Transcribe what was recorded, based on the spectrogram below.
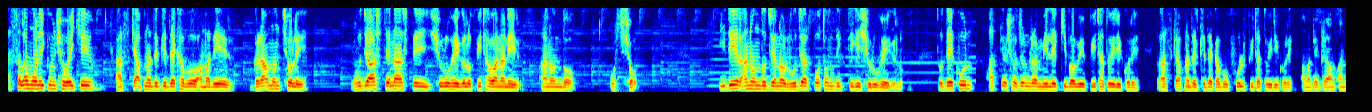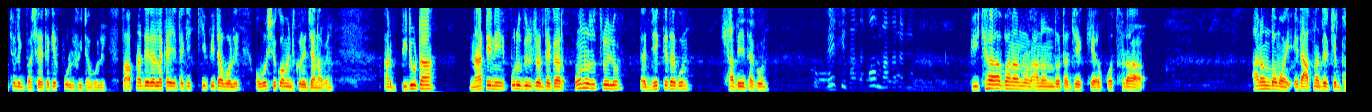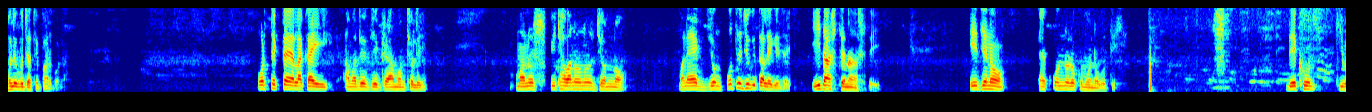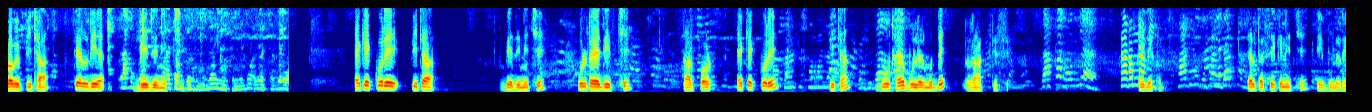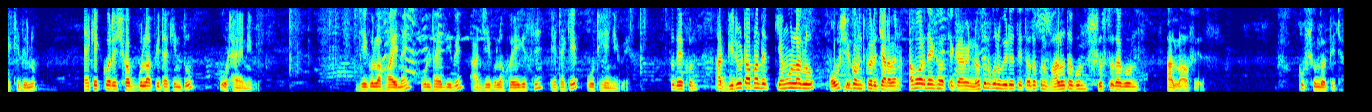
আসসালামু আলাইকুম সবাইকে। আজকে আপনাদেরকে দেখাবো আমাদের গ্রাম অঞ্চলে রোজা আসতে না আসতেই শুরু হয়ে গেল পিঠা বানানির আনন্দ, উৎসব। ঈদের আনন্দ যেন রোজার প্রথম দিক থেকে শুরু হয়ে গেল। তো দেখুন, আত্মীয় স্বজনরা মিলে কীভাবে পিঠা তৈরি করে। তো আজকে আপনাদেরকে দেখাবো ফুল পিঠা তৈরি করে। আমাদের গ্রাম আঞ্চলিক ভাষায় এটাকে ফুল পিঠা বলে। তো আপনাদের এলাকায় এটাকে কি পিঠা বলে অবশ্যই কমেন্ট করে জানাবেন। আর ভিডিওটা না টেনে পুরো ভিডিওটা দেখার অনুরোধ রইল। তাই দেখতে থাকুন, সাথেই থাকুন। পিঠা বানানোর আনন্দটা যে কতটা আনন্দময়, এটা আপনাদেরকে ভুলে বোঝাতে পারব না। প্রত্যেকটা এলাকায় আমাদের যে গ্রাম অঞ্চলে মানুষ পিঠা বানানোর জন্য মানে একদম প্রতিযোগিতা লেগে যায়, ঈদ আসতে না আসতেই। এ যেন এক অন্যরকম অনুভূতি। দেখুন কীভাবে পিঠা তেল দিয়ে ভেজে নিচ্ছে। এক এক করে পিঠা ভেজে নিচ্ছে, উল্টায় দিচ্ছে, তারপর এক এক করে পিঠা উঠায় বুলের মধ্যে রাখতেছে। এই দেখুন, তেলটা সেকে নিচ্ছে, এই বুলে রেখে দিল। এক এক করে সবগুলা পিঠা কিন্তু উঠায় নেবে। যেগুলো হয় নাই, উল্টায় দিবে আর যেগুলো হয়ে গেছে এটাকে উঠিয়ে নেবে। তো দেখুন, আর ভিডিওটা আপনাদের কেমন লাগল অবশ্যই কমেন্ট করে জানাবেন। আবার দেখা হচ্ছে গ্রামের নতুন কোনো ভিডিওতে। ততক্ষণ ভালো থাকুন, সুস্থ থাকুন। আল্লাহ হাফেজ। খুব সুন্দর পিঠা।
